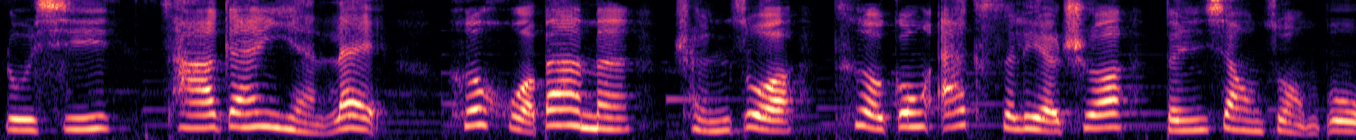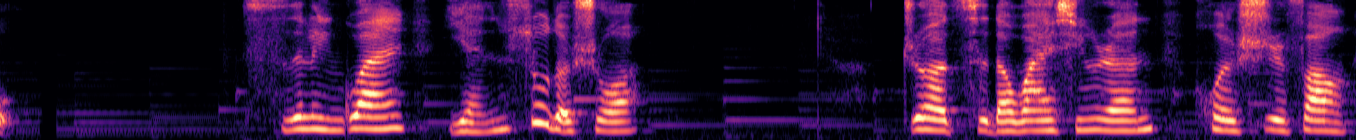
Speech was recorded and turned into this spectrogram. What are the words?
露西擦干眼泪，和伙伴们乘坐特工 X 列车奔向总部。司令官严肃地说：“这次的外星人会释放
